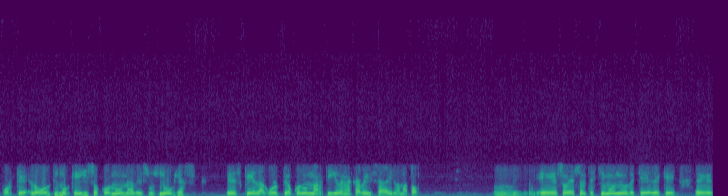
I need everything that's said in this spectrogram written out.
porque lo último que hizo con una de sus novias es que la golpeó con un martillo en la cabeza y la mató. Eso es el testimonio de que, de que eh,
